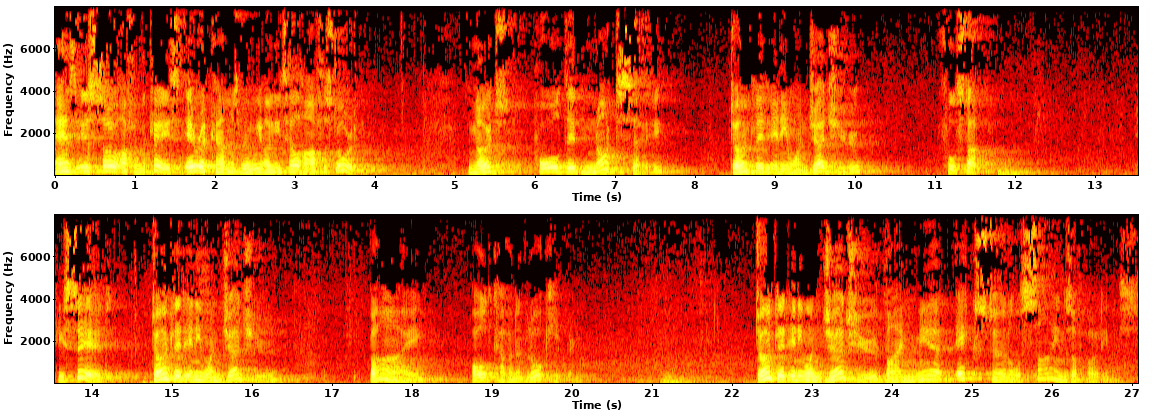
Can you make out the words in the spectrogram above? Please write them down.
as is so often the case, error comes when we only tell half the story. Note, Paul did not say, don't let anyone judge you, full stop. He said, don't let anyone judge you by old covenant law keeping. Don't let anyone judge you by mere external signs of holiness.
